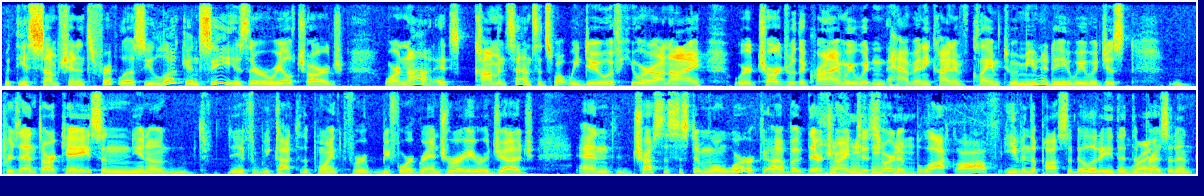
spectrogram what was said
with the assumption it's frivolous. You look and see is there a real charge or not. It's common sense. It's what we do. If you or I were charged with a crime, we wouldn't have any kind of claim to immunity. We would just present our case, and you know, if we got to the point for before a grand jury or a judge, and trust the system will work. Uh, but they're trying to sort of block off even the possibility that the right. president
